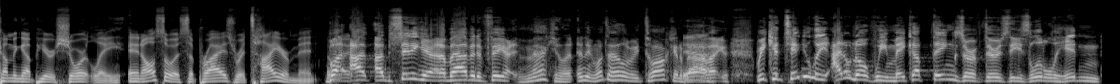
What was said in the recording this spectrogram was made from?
coming up here shortly, and also a surprise retirement. But I, am sitting here and I'm having to figure out immaculate inning. What the hell are we talking about? Yeah. Like we continually, I don't know if we make up things or if there's these little hidden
